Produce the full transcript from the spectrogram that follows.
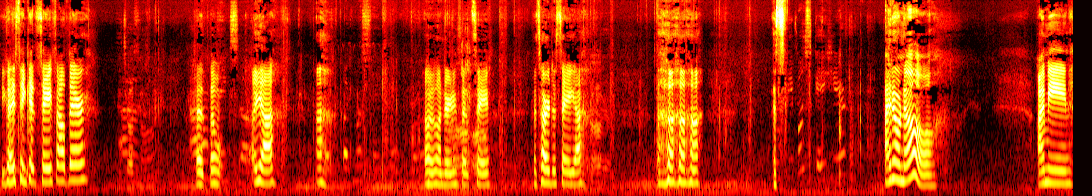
You guys think it's safe out there? I At don't the- think so. Yeah. Uh, not safe. I was wondering if it's safe. It's hard to say, yeah. it's People skate here? I don't know. I mean,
